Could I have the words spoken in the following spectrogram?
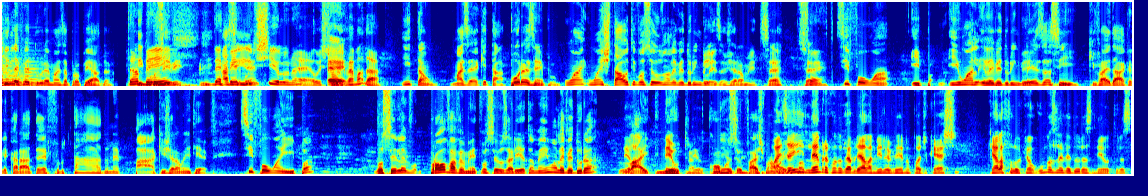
Que levedura é mais apropriada? Também Inclusive, depende assim, muito né? do estilo, né? É, o estilo É. que vai mandar. Então, mas é que tá. Por exemplo, uma, uma stout você usa uma levedura inglesa, geralmente, certo? Certo. Se for uma IPA e uma levedura inglesa, assim, que vai dar aquele caráter frutado, né? Pá, que geralmente é. Se for uma IPA, você levo- provavelmente você usaria também uma levedura Neutra. light, neutra, Neutra. como Neutra. você faz para uma Mas aí, IPA. lembra quando a Gabriela Miller veio no podcast? Que ela falou que algumas leveduras neutras,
